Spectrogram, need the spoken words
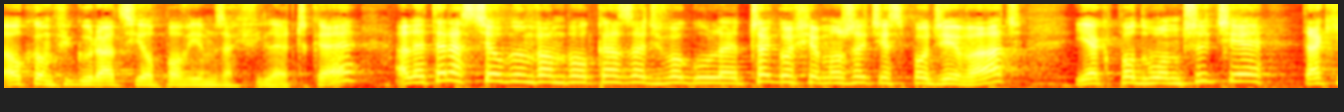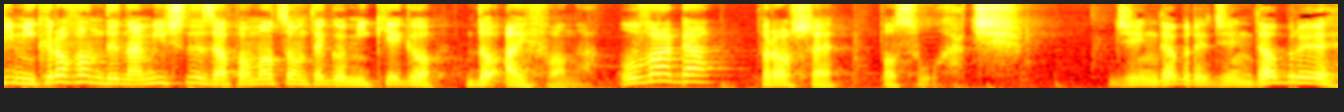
O konfiguracji opowiem za chwileczkę, ale teraz chciałbym Wam pokazać w ogóle, czego się możecie spodziewać, jak podłączycie taki mikrofon dynamiczny za pomocą tego Mikiego do iPhone'a. Uwaga, proszę posłuchać. Dzień dobry, dzień dobry,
